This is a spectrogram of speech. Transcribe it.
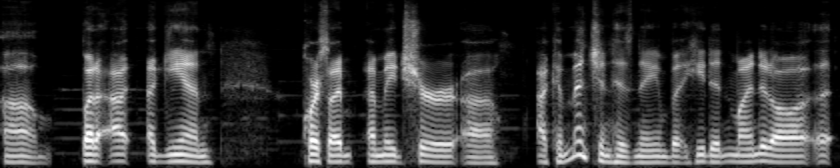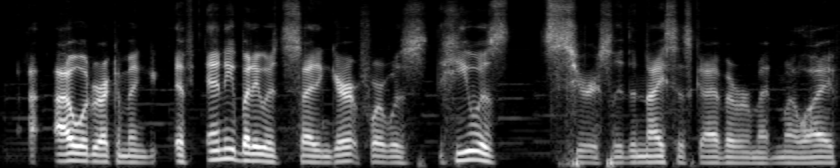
Um, but I, again, of course, I, I made sure uh, I can mention his name, but he didn't mind at all. Uh, I, I would recommend if anybody was deciding Garrett Ford was he was seriously the nicest guy I've ever met in my life.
